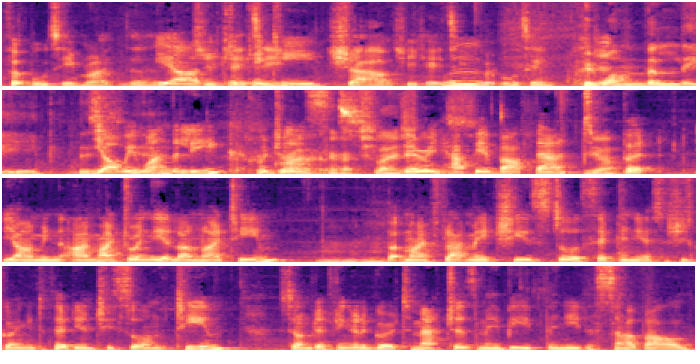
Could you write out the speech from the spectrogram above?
football team, right? The Yeah, the GKT. Shout out GKT Woo. football team. Who Just- won the league? This Yeah, we year? won the league, which Congrats. was Congratulations. very happy about that. Yeah. But yeah, I mean, I might join the alumni team, Mm. but my flatmate, she's still a second year, so she's going into third year and she's still on the team. So I'm definitely going to go to matches. Maybe if they need a sub, I'll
